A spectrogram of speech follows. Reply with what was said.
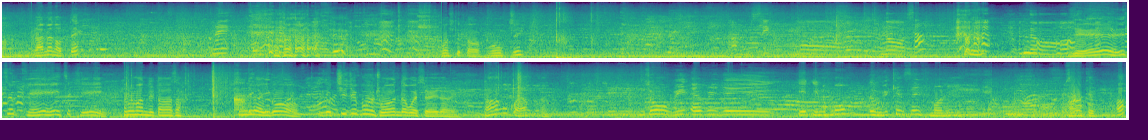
어. 라면 어때? 네. 맛있겠다. 뭐 먹지? 음식 뭐 노사? No. 예, it's okay, it's okay. 일단 하자. 신디가 이거 이거 치즈볼 좋아한다고 했어요 예전에. 다 한국 거야. 응. So we every day eat in home, then we can save money. 아, 이렇게. 어?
